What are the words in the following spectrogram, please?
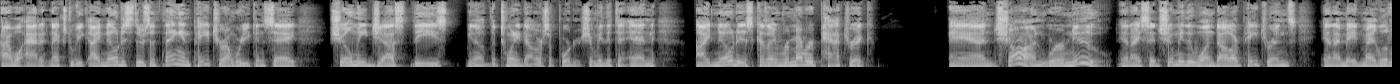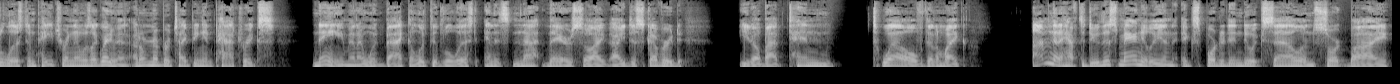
I will add it next week. I noticed there's a thing in Patreon where you can say, show me just these, you know, the $20 supporters. Show me the, t-. and I noticed because I remember Patrick and Sean were new. And I said, show me the $1 patrons. And I made my little list in Patreon and I was like, wait a minute, I don't remember typing in Patrick's name. And I went back and looked at the list and it's not there. So I, I discovered, you know, about 10, 12 that I'm like, I'm going to have to do this manually and export it into Excel and sort by.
